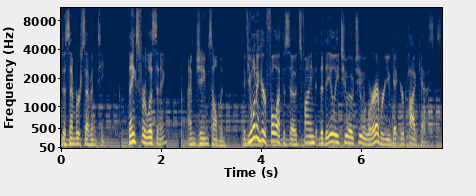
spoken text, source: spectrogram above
December 17th. Thanks for listening. I'm James Hohmann. If you want to hear full episodes, find the Daily 202 wherever you get your podcasts.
